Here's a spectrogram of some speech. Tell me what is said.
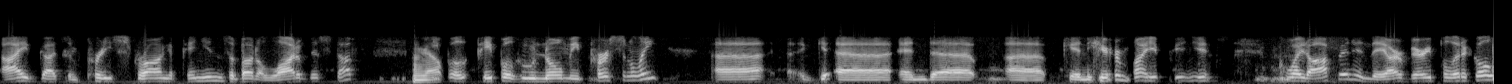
I've got some pretty strong opinions about a lot of this stuff. People people who know me personally uh, uh, and uh, uh, can hear my opinions quite often, and they are very political.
